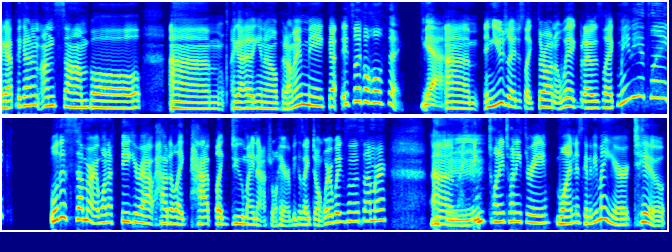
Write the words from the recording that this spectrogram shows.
I got to pick out an ensemble. Um, I got to, you know, put on my makeup. It's like a whole thing. Yeah. Um, and usually I just like throw on a wig, but I was like, maybe it's like, well, this summer I want to figure out how to like have like do my natural hair because I don't wear wigs in the summer. Um, I Mhm. think 2023, one is going to be my year. Two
